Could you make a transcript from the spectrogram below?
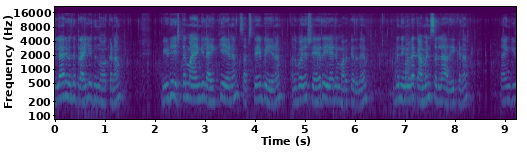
എല്ലാവരും ഇത് ട്രൈ ചെയ്ത് നോക്കണം. വീഡിയോ ഇഷ്ടമായെങ്കിൽ ലൈക്ക് ചെയ്യണം സബ്സ്ക്രൈബ് ചെയ്യണം അതുപോലെ ഷെയർ ചെയ്യാനും മറക്കരുത്. പിന്നെ നിങ്ങളുടെ കമൻസ് എല്ലാം അറിയിക്കണം. താങ്ക്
